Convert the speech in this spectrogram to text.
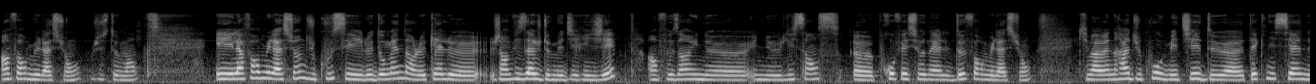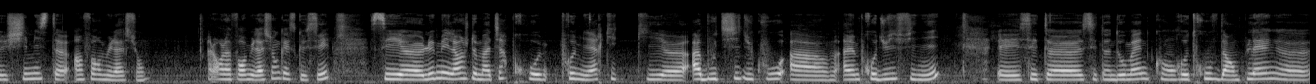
en formulation, justement. Et la formulation, du coup, c'est le domaine dans lequel euh, j'envisage de me diriger en faisant une, euh, licence euh, professionnelle de formulation qui m'amènera du coup au métier de technicienne chimiste en formulation. Alors la formulation, qu'est-ce que c'est? C'est le mélange de matières premières qui, aboutit du coup à, un produit fini. Et c'est un domaine qu'on retrouve dans plein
